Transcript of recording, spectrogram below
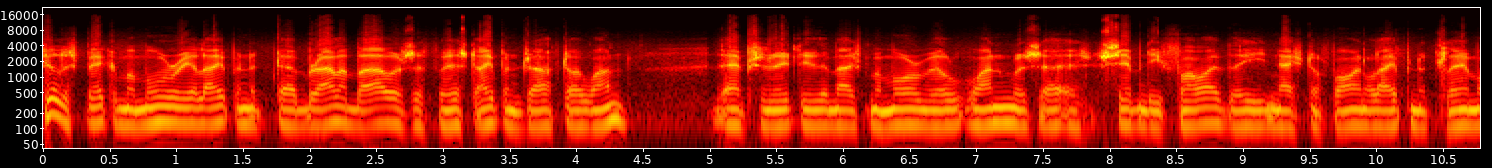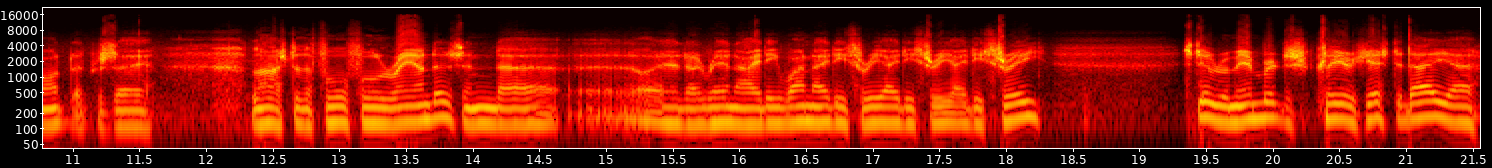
Phyllis Becker Memorial Open at uh, Baralaba was the first open draft I won. Absolutely the most memorable one was uh, 75, the National Final Open at Clermont. It was the last of the four full rounders, and uh, I had around 81, 83, 83, 83. Still remember it as clear as yesterday. Uh,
